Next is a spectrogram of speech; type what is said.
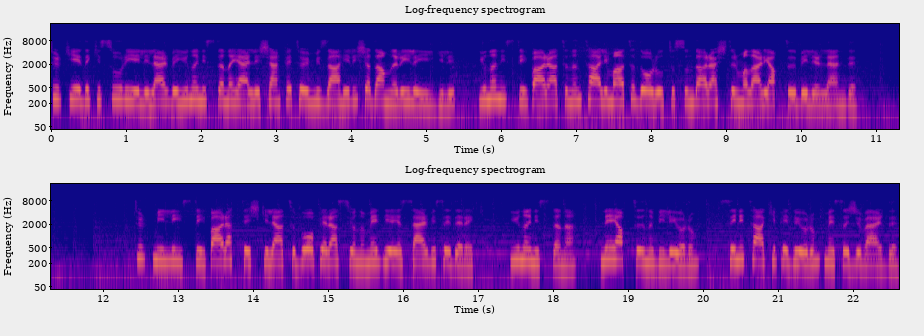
Türkiye'deki Suriyeliler ve Yunanistan'a yerleşen FETÖ müzahir iş adamlarıyla ilgili, Yunan istihbaratının talimatı doğrultusunda araştırmalar yaptığı belirlendi. Türk Milli İstihbarat Teşkilatı bu operasyonu medyaya servis ederek, Yunanistan'a, ne yaptığını biliyorum, seni takip ediyorum mesajı verdi.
